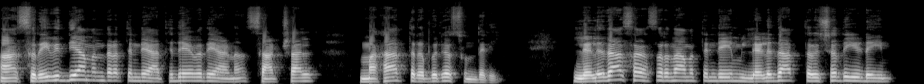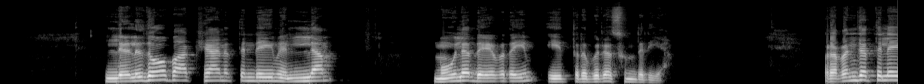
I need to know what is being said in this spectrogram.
ആ ശ്രീവിദ്യാ മന്ത്രത്തിന്റെ അധിദേവതയാണ് സാക്ഷാൽ മഹാത്രിപുര സുന്ദരി ലളിതാ സഹസ്രനാമത്തിന്റെയും ലളിതാ ത്രിശതിയുടെയും ലളിതോപാഖ്യാനത്തിന്റെയും എല്ലാം മൂലദേവതയും ഈ ത്രിപുര സുന്ദരിയാണ് പ്രപഞ്ചത്തിലെ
